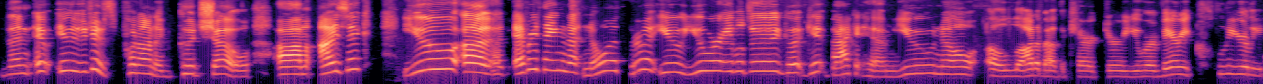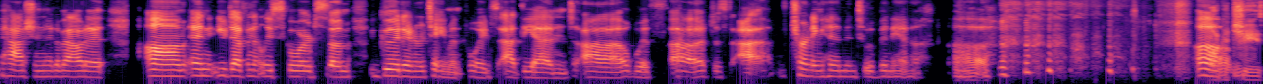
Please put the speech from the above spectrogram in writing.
then it, you just put on a good show. Um, Isaac, you uh everything that Noah threw at you, you were able to go, get back at him. You know a lot about the character. You were very clearly passionate about it. Um, and you definitely scored some good entertainment points at the end uh, with uh, just uh, turning him into a banana. Uh, Block um, of cheese.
